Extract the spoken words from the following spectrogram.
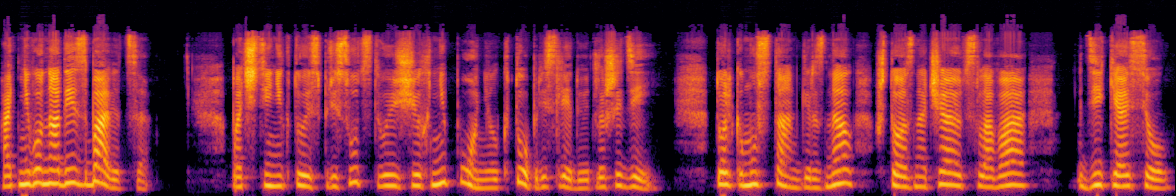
От него надо избавиться. Почти никто из присутствующих не понял, кто преследует лошадей. Только мустангер знал, что означают слова «дикий осел».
